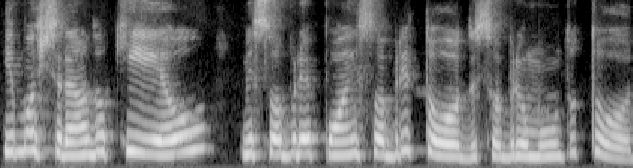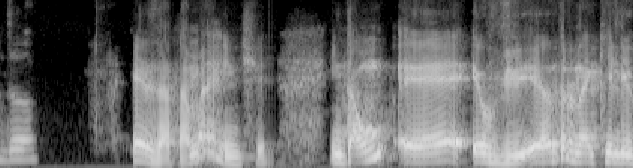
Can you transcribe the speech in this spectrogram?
e mostrando que eu me sobreponho sobre todos, sobre o mundo todo. Exatamente. Então, é, eu vi, entro naquele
